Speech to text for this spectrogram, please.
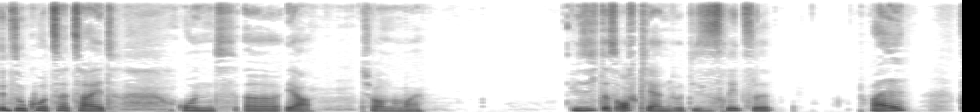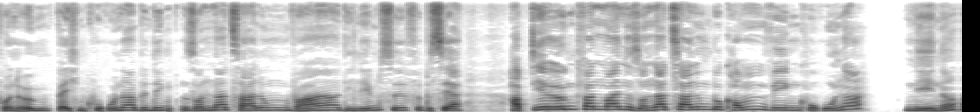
in so kurzer Zeit. Und äh, ja, schauen wir mal, wie sich das aufklären wird, dieses Rätsel. Weil von irgendwelchen Corona-bedingten Sonderzahlungen war die Lebenshilfe bisher. Habt ihr irgendwann mal eine Sonderzahlung bekommen wegen Corona? Nee, ne?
